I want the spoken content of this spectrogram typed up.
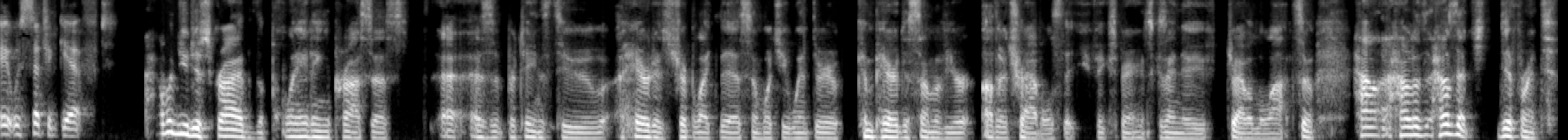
it was such a gift. How would you describe the planning process uh, as it pertains to a heritage trip like this and what you went through compared to some of your other travels that you've experienced? Because i know you've traveled a lot. So how how does how's that different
